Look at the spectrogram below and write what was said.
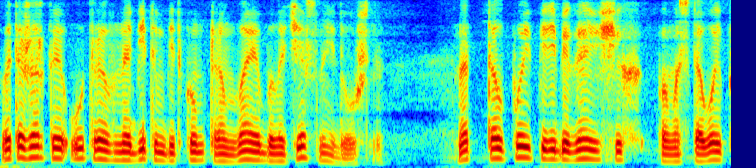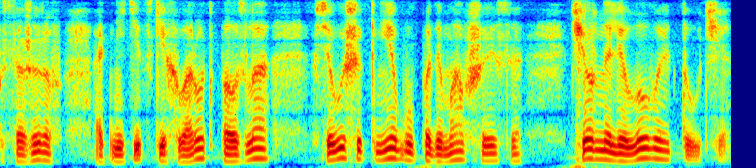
В это жаркое утро в набитом битком трамвае было тесно и душно. Над толпой перебегающих по мостовой пассажиров от Никитских ворот ползла все выше к небу подымавшаяся черно-лиловая туча.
